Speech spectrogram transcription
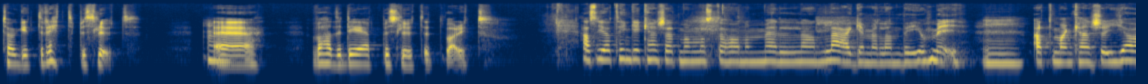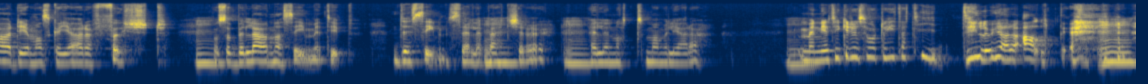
tagit rätt beslut. Eh, vad hade det beslutet varit? Alltså jag tänker kanske att man måste ha någon mellanläge mellan dig och mig. Att man kanske gör det man ska göra först. Och så belönar sig med typ The Sims eller Bachelor. Eller något man vill göra. Men jag tycker det är svårt att hitta tid till att göra allt det.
